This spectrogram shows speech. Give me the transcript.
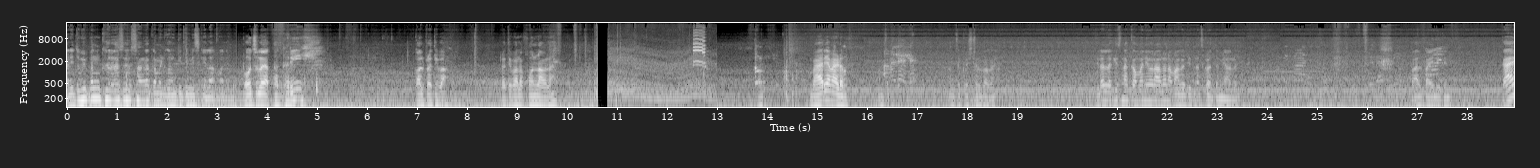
आणि तुम्ही पण खरं असं सांगा कमेंट करून किती मिस केला मला पोहोचलोय आता घरी. कॉल प्रतिभा. प्रतिभाला फोन लावलाय बाहेर या मॅडम. आमचं क्रिस्टल बघा. तिला लगेच ना कमानीवर आलो ना मागं तिथनच कळतं मी आलोय. पाल पाहिली तीन. काय?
